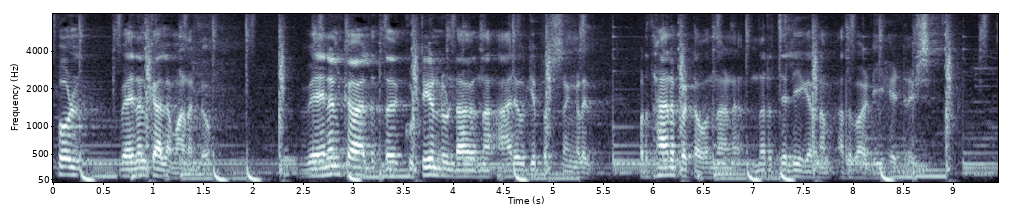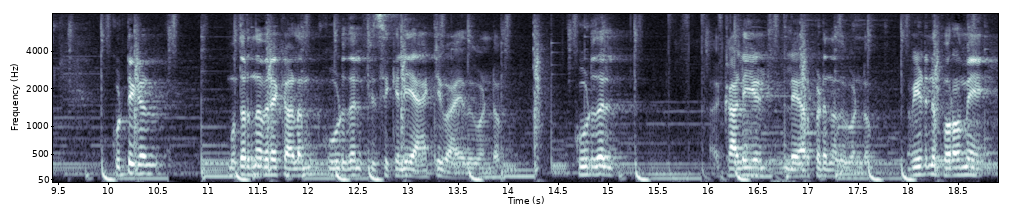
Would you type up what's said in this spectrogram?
ഇപ്പോൾ വേനൽക്കാലമാണല്ലോ. വേനൽക്കാലത്ത് കുട്ടികളിലുണ്ടാകുന്ന ആരോഗ്യ പ്രശ്നങ്ങളിൽ പ്രധാനപ്പെട്ട ഒന്നാണ് നിർജലീകരണം അഥവാ ഡീഹൈഡ്രേഷൻ കുട്ടികൾ മുതിർന്നവരെക്കാളും കൂടുതൽ ഫിസിക്കലി ആക്റ്റീവ് ആയതുകൊണ്ടും കൂടുതൽ കളിയിൽ ഏർപ്പെടുന്നതുകൊണ്ടും വീടിന് പുറമേ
